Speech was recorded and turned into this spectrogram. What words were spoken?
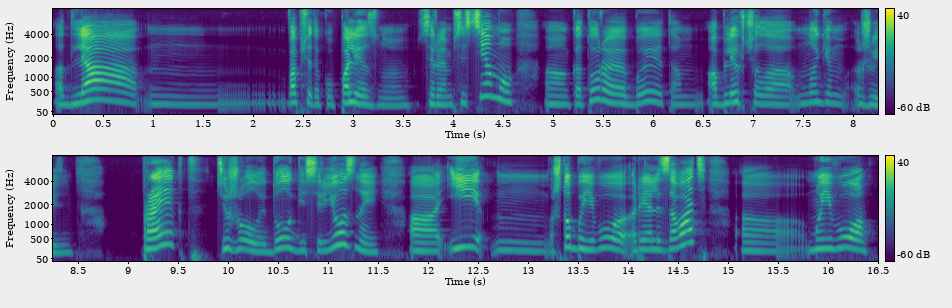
для вообще такую полезную CRM-систему, которая бы там облегчила многим жизнь. Проект тяжелый, долгий, серьезный, и чтобы его реализовать, моего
